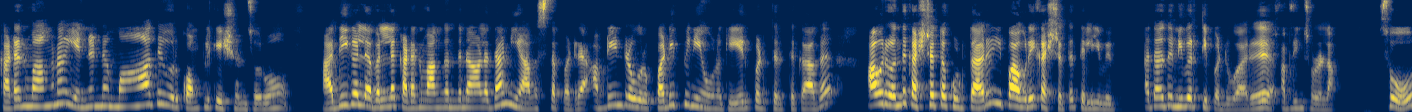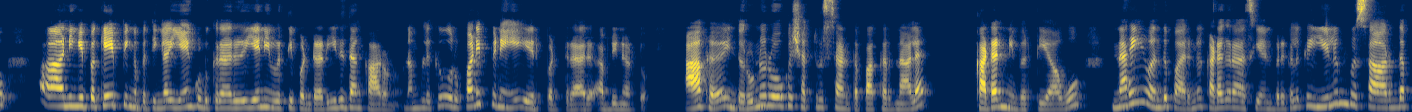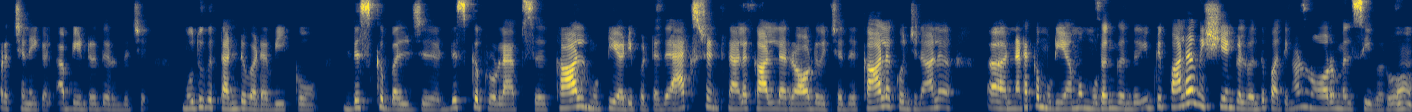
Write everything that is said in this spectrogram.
கடன் வாங்கினா என்னென்ன மாதிரி ஒரு காம்ப்ளிகேஷன்ஸ் வரும்? அதிக லெவலில் கடன் வாங்கினதுனால தான் நீ அவஸ்தைப்படுற அப்படின்ற ஒரு படிப்பினையை உனக்கு ஏற்படுத்துறதுக்காக அவர் வந்து கஷ்டத்தை கொடுத்தாரு. இப்போ அவரே கஷ்டத்தை தெளிய வை அதாவது நிவர்த்தி பண்ணுவார் அப்படின்னு சொல்லலாம். ஸோ நீங்கள் இப்போ கேட்பீங்க பார்த்தீங்களா ஏன் கொடுக்குறாரு? ஏன் நிவர்த்தி பண்ணுறாரு இதுதான் காரணம். நம்மளுக்கு ஒரு படிப்பினையை ஏற்படுத்துறாரு அப்படின்னு அர்த்தம். ஆக இந்த ருணரோக சத்ருஸ்தானத்தை பார்க்கறதுனால கடன் நிவர்த்தியாகவும் நிறைய வந்து பாருங்க கடகராசி அன்பர்களுக்கு எலும்பு சார்ந்த பிரச்சனைகள் அப்படின்றது இருந்துச்சு. முதுகு தண்டுவடை வீக்கம் டிஸ்க் பல்ஜு டிஸ்க் ப்ரொலாப்ஸு கால் முட்டி அடிபட்டது ஆக்சிடென்ட்னால காலில் ராடு வச்சது காலை கொஞ்ச நாள் நடக்க முடியாமல் முடங்குது. இப்படி பல விஷயங்கள் வந்து பார்த்திங்கன்னா நார்மல்சி வரும்.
